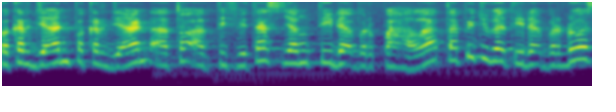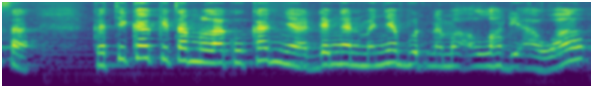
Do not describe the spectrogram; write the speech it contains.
pekerjaan-pekerjaan atau aktivitas yang tidak berpahala tapi juga tidak berdosa. Ketika kita melakukannya dengan menyebut nama Allah di awal,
